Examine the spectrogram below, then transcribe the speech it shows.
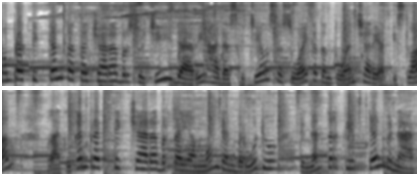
Mempraktikkan tata cara bersuci dari hadas kecil sesuai ketentuan syariat Islam, lakukan praktik cara bertayamum dan berwudu dengan tertib dan benar.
